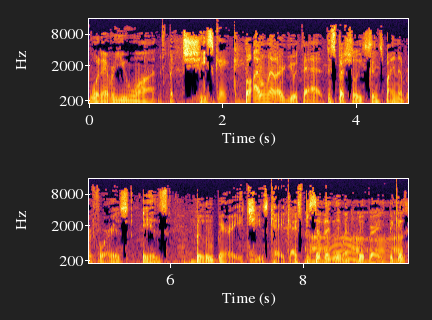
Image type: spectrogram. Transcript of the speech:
whatever you want, but cheesecake. Well, I will not argue with that, especially since my number four is is blueberry cheesecake. I specifically went blueberries because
